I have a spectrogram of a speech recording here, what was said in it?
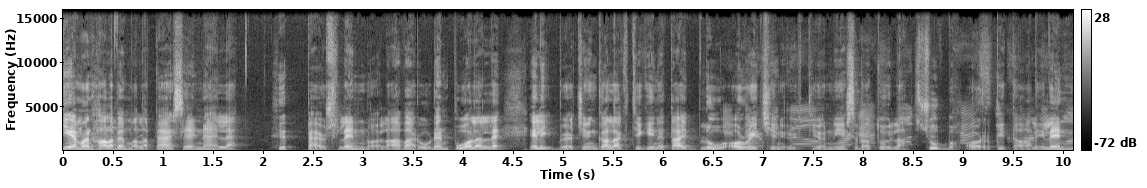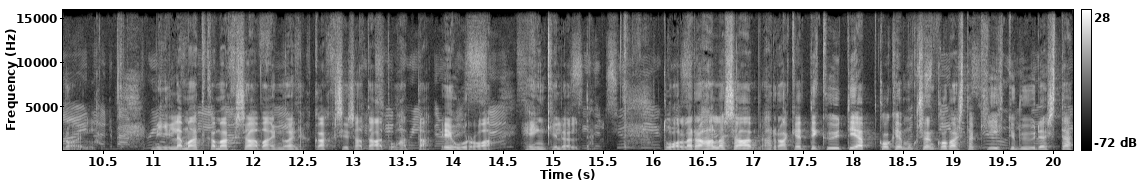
Hieman halvemmalla pääsee näillä hyppäyslennoilla avaruuden puolelle, eli Virgin Galacticin tai Blue Origin-yhtiön niin sanotuilla suborbitaalilennoilla. Niillä matka maksaa vain noin 200 000 euroa henkilöltä. Tuolla rahalla saa rakettikyytiä, kokemuksen kovasta kiihtyvyydestä,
